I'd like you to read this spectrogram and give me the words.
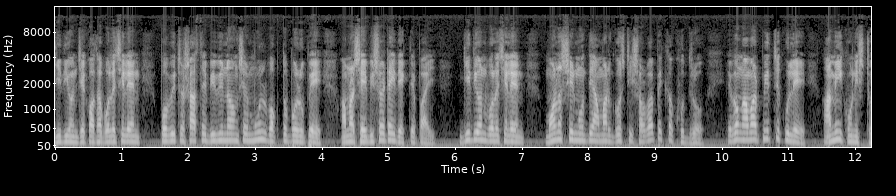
গিদিয়ন যে কথা বলেছিলেন, পবিত্র শাস্ত্রের বিভিন্ন অংশের মূল বক্তব্য রূপে আমরা সেই বিষয়টাই দেখতে পাই। গিদিয়ন বলেছিলেন, মনস্বীর মধ্যে আমার গোষ্ঠী সর্বাপেক্ষা ক্ষুদ্র এবং আমার পিতৃকুলে আমিই কনিষ্ঠ।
